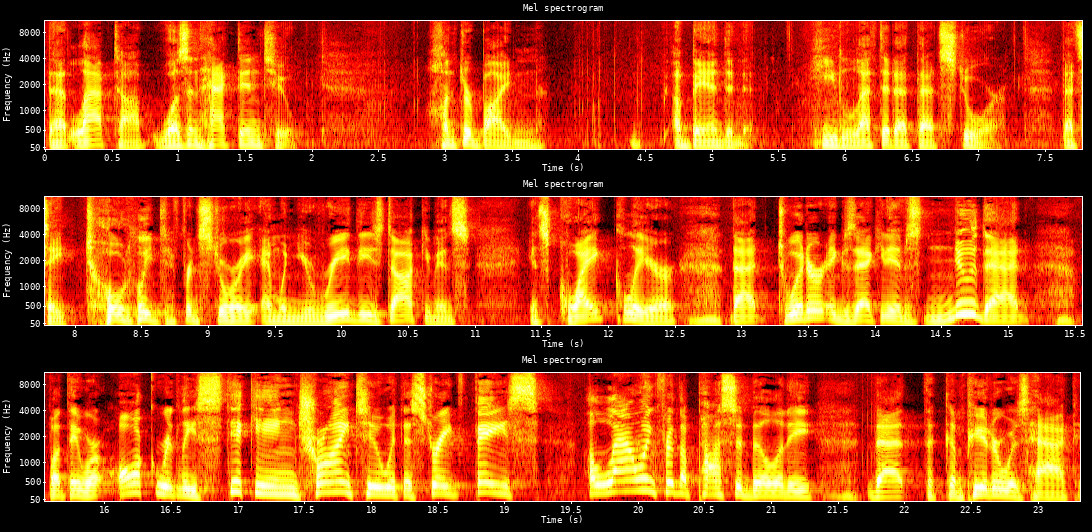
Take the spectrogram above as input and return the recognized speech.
That laptop wasn't hacked into. Hunter Biden abandoned it. He left it at that store. That's a totally different story. And when you read these documents, it's quite clear that Twitter executives knew that, but they were awkwardly sticking, trying to, with a straight face, allowing for the possibility that the computer was hacked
